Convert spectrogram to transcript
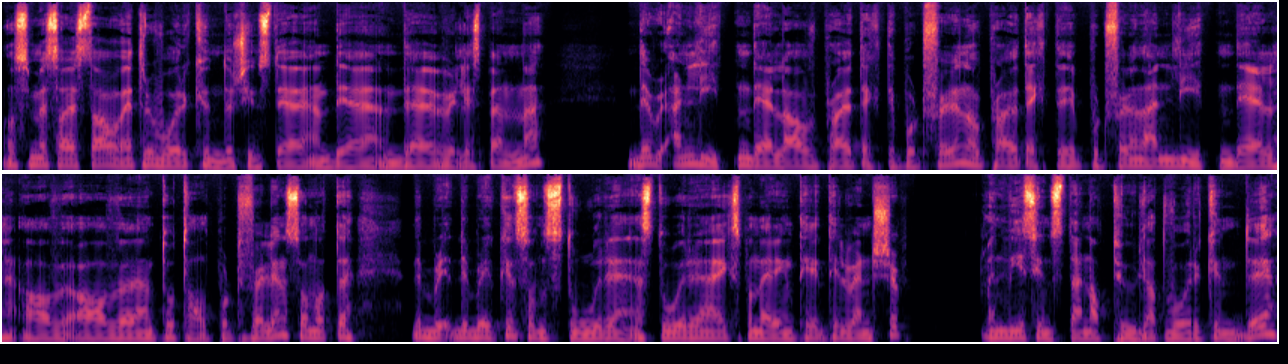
Og som jeg sa i stad, jeg tror våre kunder syns det, det, det er veldig spennende det er en liten del av private equity-porteføljen, og private equity-porteføljen er en liten del av, av eh, totalporteføljen. sånn at det, blir, det blir ikke en sånn stor, stor eksponering til, til venture, men vi syns det er naturlig at våre kunder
